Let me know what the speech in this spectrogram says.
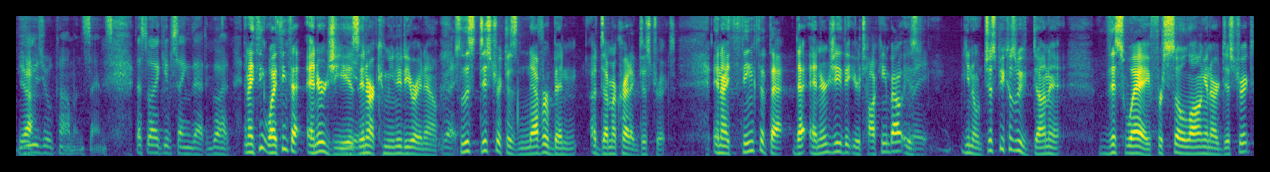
Yeah. use your common sense. That's why I keep saying that. Go ahead. And I think well, I think that energy is Yeah. in our community right now. Right. So this district has never been a Democratic district, and I think that that, that energy that you're talking about is, Right. you know, just because we've done it this way for so long in our district,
